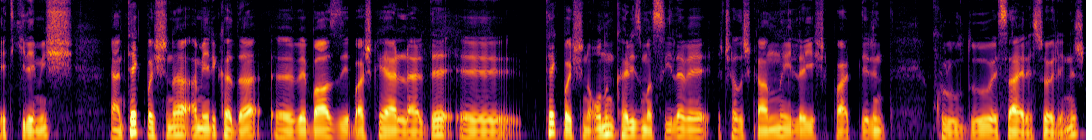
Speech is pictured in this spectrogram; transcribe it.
etkilemiş. Yani tek başına Amerika'da e, ve bazı başka yerlerde e, tek başına onun karizmasıyla ve çalışkanlığıyla Yeşil Partilerin kurulduğu vesaire söylenir.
